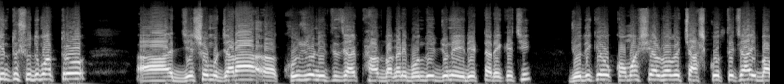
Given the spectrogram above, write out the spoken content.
কিন্তু শুধুমাত্র যে সময় যারা খুচরো নিতে চায় ফাঁদ বাগানি বন্ধুদের জন্য এই রেটটা রেখেছি। যদি কেউ কমার্শিয়াল ভাবে চাষ করতে চায় বা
